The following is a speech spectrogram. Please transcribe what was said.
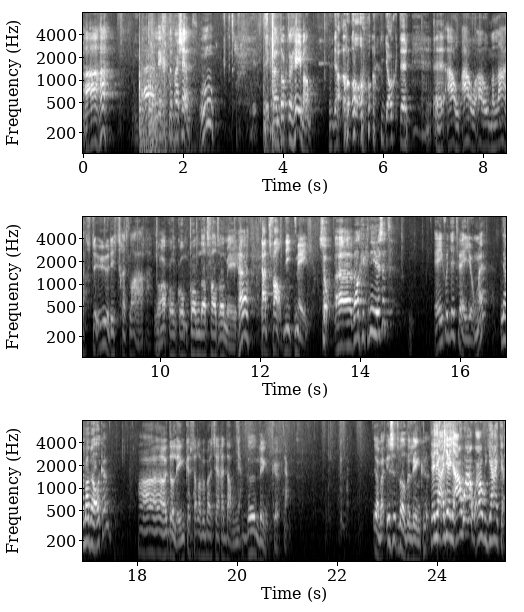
Aha, daar ligt de patiënt. Hm? Ik ben dokter Heeman. Ja, Oh, oh, oh, dokter. eh au, au, au, mijn laatste uur is geslagen. Nou, kom, kom, kom, dat valt wel mee, hè? Dat valt niet mee. Zo, eh, welke knie is het? Even de twee, jongen. Ja, maar welke? Ah, de linker, zullen we maar zeggen dan, ja. De linker. Ja. Ja, maar is het wel de linker? Ja, ja, ja, ja, au, au, au, ja, ja,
